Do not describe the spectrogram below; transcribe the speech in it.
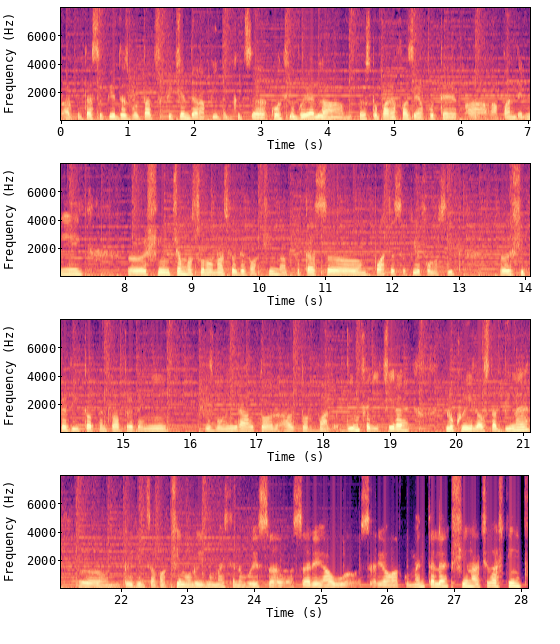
ar putea să fie dezvoltat suficient de rapid încât să contribuie la stoparea fazei acute a, a pandemiei. Uh, și în ce măsură un astfel de vaccin ar putea să poate să fie folosit uh, și pe viitor pentru a preveni izbucnirea altor, altor valuri. Din fericire, lucrurile au stat bine în privința vaccinului, nu mai este nevoie să, să, reiau, să reiau argumentele. Și în același timp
